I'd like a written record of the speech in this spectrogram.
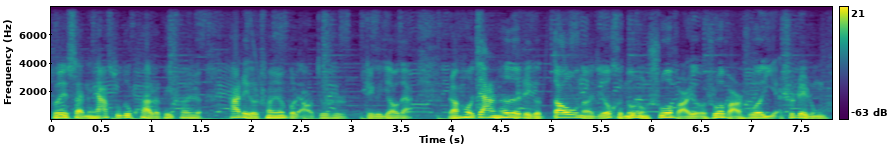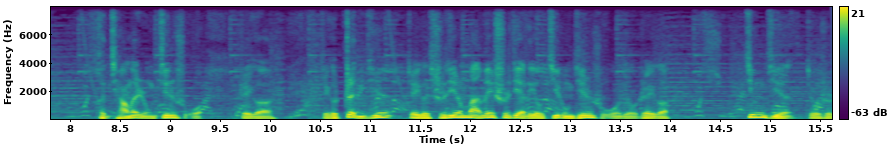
所以闪电侠速度快了可以穿越，他这个穿越不了，就是这个腰带。然后加上他的这个刀呢，有很多种说法，有的说法说也是这种很强的这种金属，这个这个震金，这个实际上漫威世界里有几种金属，有这个。晶金就是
